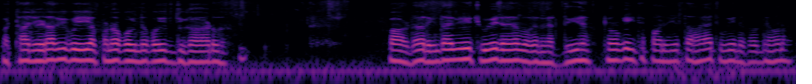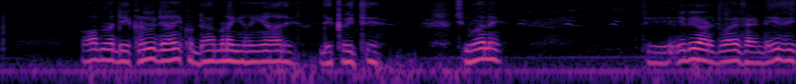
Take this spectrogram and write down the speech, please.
ਪੱਠਾ ਜਿਹੜਾ ਵੀ ਕੋਈ ਆਪਣਾ ਕੋਈ ਨਾ ਕੋਈ ਜੁਗਾੜ ਭਾਲਦਾ ਰਹਿੰਦਾ, ਵੀ ਚੂਹੇ ਚਾਹੇ ਮਗਰ ਫਿਰਦੀ ਆ ਕਿਉਂਕਿ ਇੱਥੇ ਪਾਣੀ ਦਿੱਤਾ ਹੋਇਆ ਚੂਹੇ ਨਿਕਲਦੇ ਹੁਣ। ਉਹ ਮੈਂ ਦੇਖਣ ਵੀ ਡਿਆ ਖੁੱਡਾਂ ਬਣਾਈਆਂ ਹੋਈਆਂ ਆ ਦੇਖੋ ਇੱਥੇ ਚੂਹਾ ਨੇ। ਤੇ ਇਹਦੇ ਆਲੇ ਦੁਆਲੇ ਫੈਂਡੇ ਸੀ।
